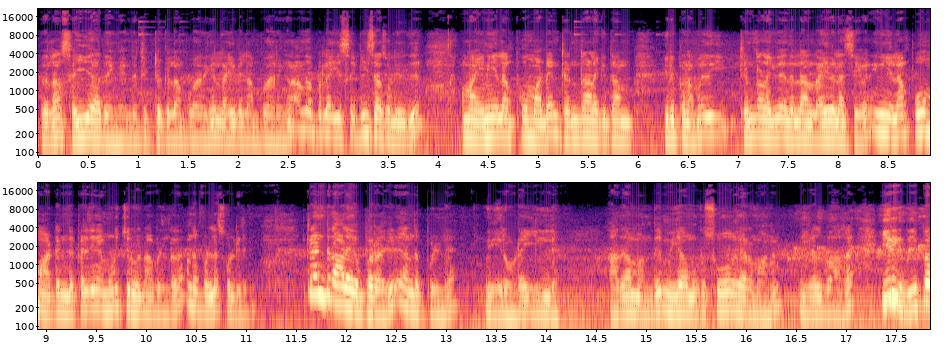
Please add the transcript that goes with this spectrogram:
இதெல்லாம் செய்யாதீங்க. இந்த டிக்டாக் எல்லாம் போகாதீங்க லைவ் எல்லாம் போகாதீங்க. அந்த பிள்ளை ஈஸா வீசா சொல்லியிருக்கு. அம்மா இனியெல்லாம் போக மாட்டேன். ரெண்டு நாளைக்கு தான் இருப்பேன் நம்ம. ரெண்டு நாளைக்கு தான் இதெல்லாம் லைவ் எல்லாம் செய்வேன். இனியெல்லாம் போக மாட்டேன். இந்த பிரச்சனையை முடிச்சிடுவேன் அப்படின்றத அந்த பிள்ளை சொல்லியிருக்கு. ரெண்டு நாளைக்கு பிறகு அந்த பிள்ளை உயிரோட இல்லை. அதான் வந்து மிகவும் ஒரு சோகரமான நிகழ்வாக இருக்குது. இப்போ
